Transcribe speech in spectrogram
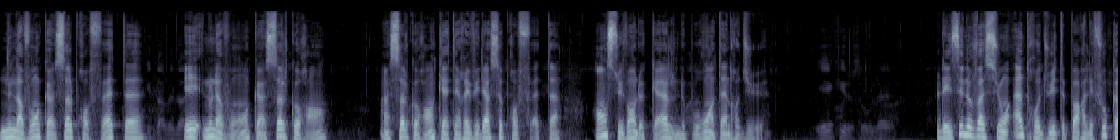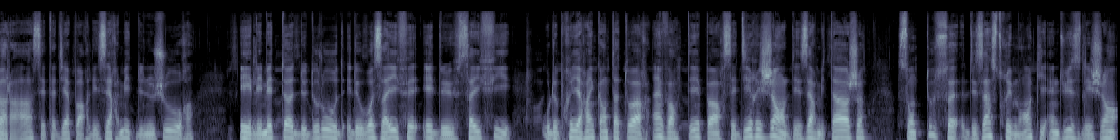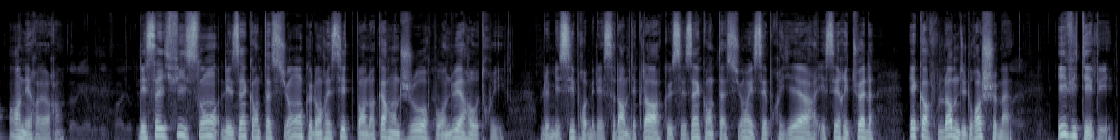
Nous n'avons qu'un seul prophète et nous n'avons qu'un seul Coran, un seul Coran qui a été révélé à ce prophète, en suivant lequel nous pourrons atteindre Dieu. Les innovations introduites par les Fukara, c'est-à-dire par les ermites de nos jours, et les méthodes de Durud et de Wazaïf et de Saifi ou de prières incantatoires inventées par ces dirigeants des ermitages sont tous des instruments qui induisent les gens en erreur. Les saifis sont les incantations que l'on récite pendant 40 jours pour nuire à autrui. Le Messie premier l'Islam déclare que ces incantations et ces prières et ces rituels écartent l'homme du droit chemin. Évitez-les.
